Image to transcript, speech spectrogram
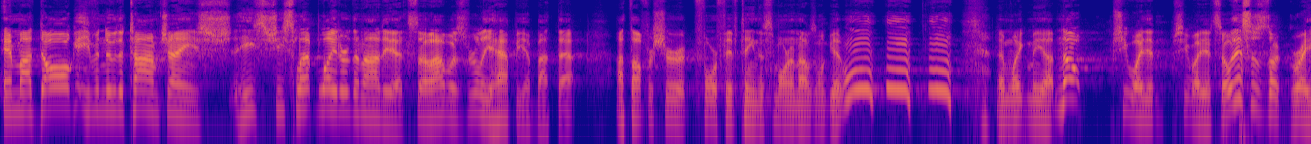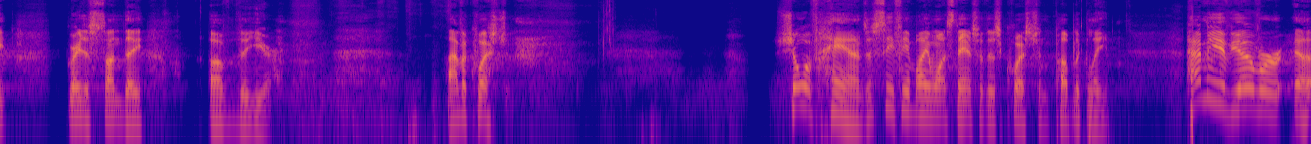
And my dog even knew the time change. He, she slept later than I did, so I was really happy about that. I thought for sure at 4:15 this morning I was going to get and wake me up. Nope, she waited. She waited. So this is the great, greatest Sunday of the year. I have a question. Show of hands. Let's see if anybody wants to answer this question publicly. How many of you ever? Uh,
